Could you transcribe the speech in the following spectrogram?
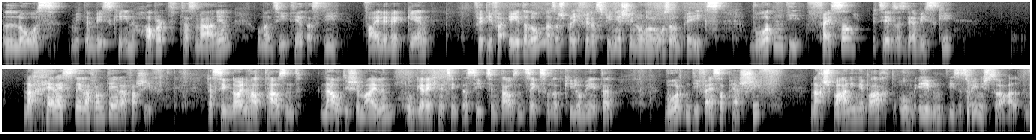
los mit dem Whisky in Hobart, Tasmanien. Und man sieht hier, dass die Pfeile weggehen. Für die Veredelung, also sprich für das Finish in Oloroso und PX, wurden die Fässer bzw. der Whisky nach Jerez de la Frontera verschifft. Das sind 9.500 nautische Meilen, umgerechnet sind das 17.600 Kilometer, wurden die Fässer per Schiff nach Spanien gebracht, um eben dieses Finish zu erhalten.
